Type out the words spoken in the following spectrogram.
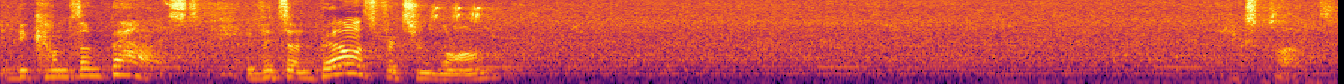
it becomes unbalanced. If it's unbalanced for too long, it explodes.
